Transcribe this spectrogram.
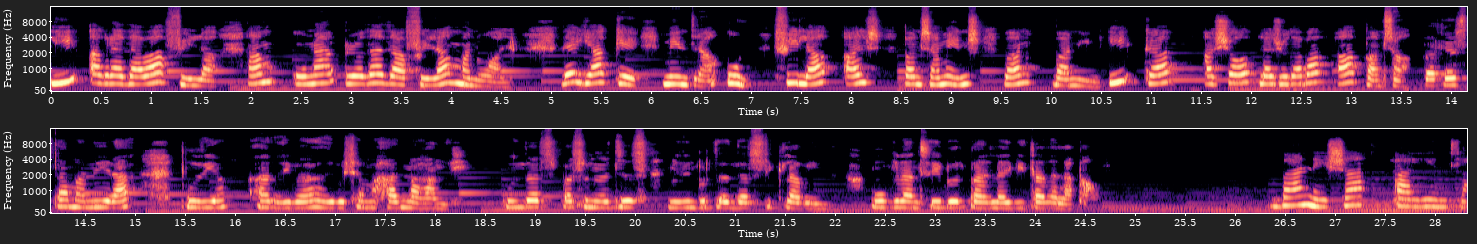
Li agradava filar amb una roda de filar manual. Deia que mentre un fila, els pensaments van venint i que això l'ajudava a pensar. D'aquesta manera podia arribar a dibuixar Mahatma Gandhi, un dels personatges més importants del segle XX, un gran símbol per la lluita de la pau. Va néixer a l'Índia,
